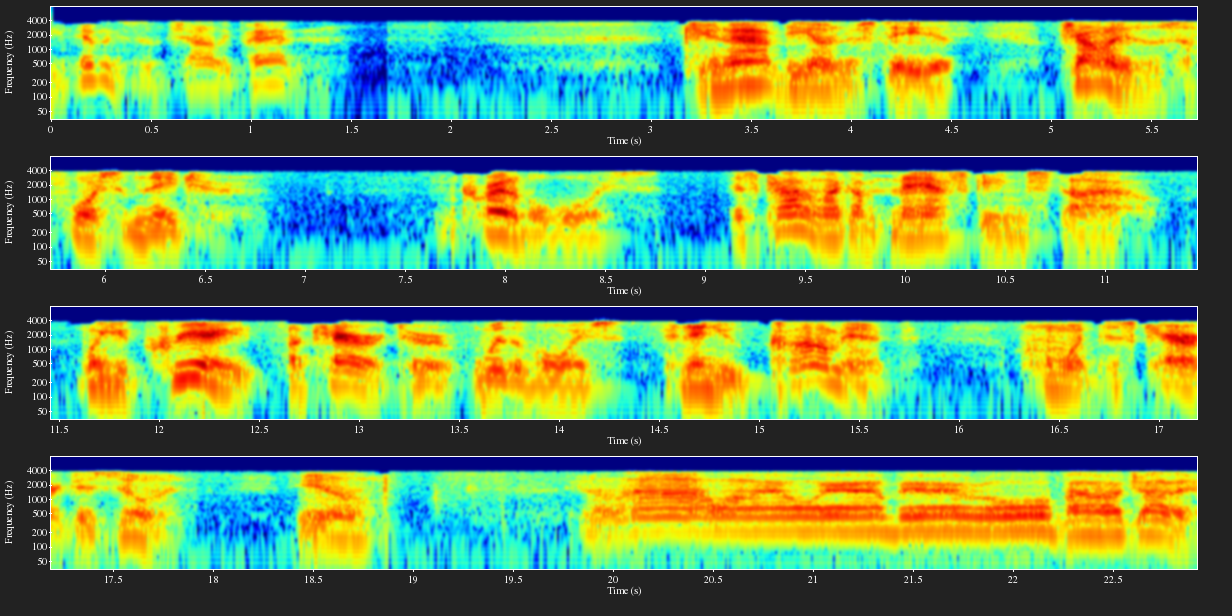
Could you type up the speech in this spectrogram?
significance of Charley Patton cannot be understated. Charley a force of nature. Incredible voice. It's kind of like a masking style where you create a character with a voice and then you comment on what this character is doing. You know? You know, I want to wear a roll power Charlie.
